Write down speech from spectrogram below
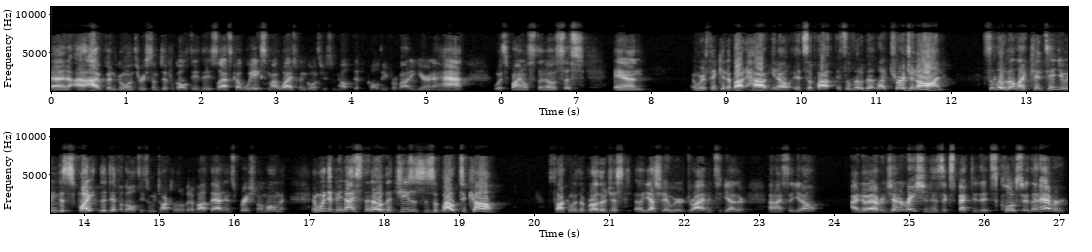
And I've been going through some difficulty these last couple weeks. My wife's been going through some health difficulty for about a year and a half with spinal stenosis. And and we were thinking about how, you know, it's about it's a little bit like trudging on. It's a little bit like continuing despite the difficulties. And we talked a little bit about that inspirational moment. And wouldn't it be nice to know that Jesus is about to come? I was talking with a brother just uh, yesterday. We were driving together, and I said, you know, I know every generation has expected it's closer than ever.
